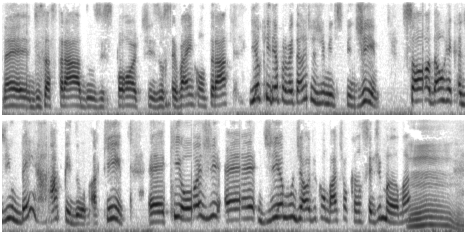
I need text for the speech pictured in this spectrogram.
né, Desastrados, Esportes, você vai encontrar. E eu queria aproveitar, antes de me despedir, só dar um recadinho bem rápido aqui, é, que hoje é Dia Mundial de Combate ao Câncer de Mama. Hum.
